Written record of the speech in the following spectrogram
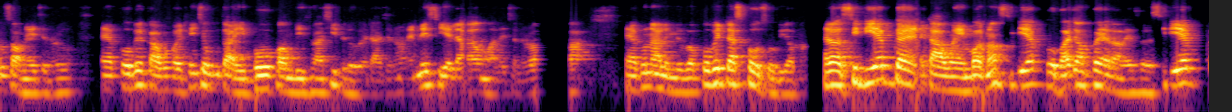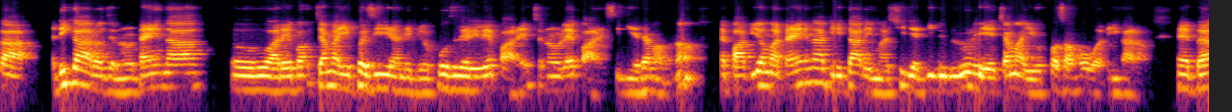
ဥဆောင်နေကျွန်တော်တို့အဲကိုဗစ်ကာကွယ်ထိန်းချုပ်ကုသရေးဘိုးကော်မတီဆိုတာရှိတယ်လို့ပဲဒါကျွန်တော် NCA လက်အောက်မှာလည်းကျွန်တော်တို့ အဲခုနလိုမျိုးပေါ့ COVID task force ဆိုပြီးတော့အဲ့တော့ CDF ကတာဝန်ပေါ့နော် CDF ကိုဘာကြောင့်ဖွဲ့ရတာလဲဆိုတော့ CDF ကအဓိကတော့ကျွန်တော်တို့တိုင်းရင်းသားဟိုဟာတွေပေါ့ကျမကြီးဖွဲ့စည်းရနေပြီးတော့ကိုယ်စားလှယ်တွေလည်းပါတယ်ကျွန်တော်တို့လည်းပါတယ် CDF ထဲမှာပေါ့နော်အဲပါပြီးတော့မှတိုင်းရင်းသားဒေသတွေမှာရှိတဲ့ပြည်သူလူထုတွေရဲ့ကျမကြီးကိုဖော်ဆောင်ဖို့ပေါ့အဓိကတော့အဲဘာ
